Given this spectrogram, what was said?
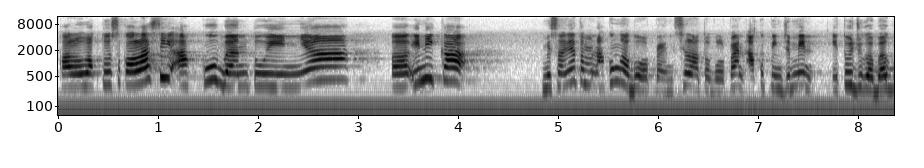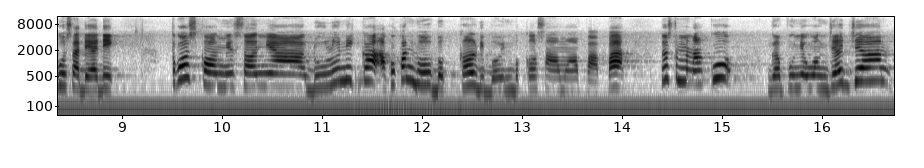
Kalau waktu sekolah sih aku bantuinnya uh, ini kak. Misalnya temen aku nggak bawa pensil atau pulpen, aku pinjemin. Itu juga bagus adik-adik. Terus kalau misalnya dulu nih kak, aku kan bawa bekal, dibawain bekal sama papa. Terus temen aku nggak punya uang jajan.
